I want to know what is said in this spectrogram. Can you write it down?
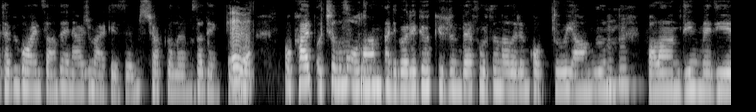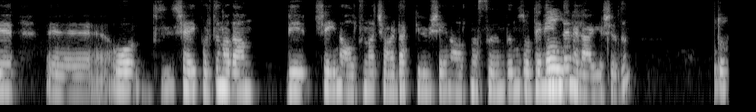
tabii bu aynı zamanda enerji merkezlerimiz, çakralarımıza denk geliyor. Evet. O kalp açılımı olan hani böyle gökyüzünde fırtınaların koptuğu, yağmurun Hı hı. falan dinmediği e, o şey fırtınadan bir şeyin altına çardak gibi bir şeyin altına sığındığımız o deneyimde neler yaşadın? Oldu.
